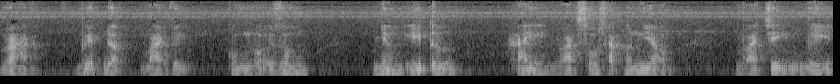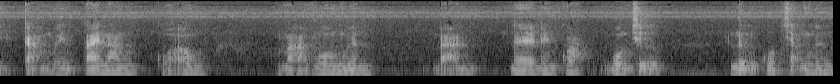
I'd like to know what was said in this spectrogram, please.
và viết được bài vịnh cùng nội dung nhưng ý tứ hay và sâu sắc hơn nhiều và chính vì cảm mến tài năng của ông mà vua Nguyên đã đề lên quạt bốn chữ lưỡng quốc trạng nguyên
